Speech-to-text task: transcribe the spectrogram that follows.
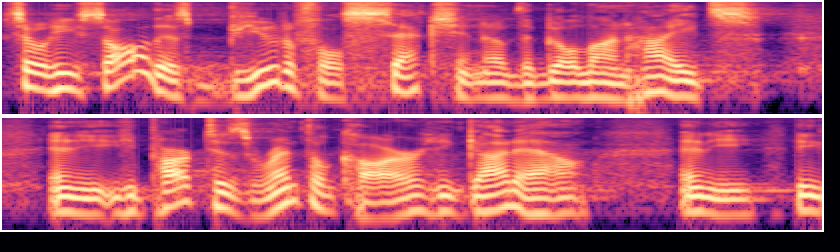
So he saw this beautiful section of the Golan Heights, and he, he parked his rental car. He got out, and he, he,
